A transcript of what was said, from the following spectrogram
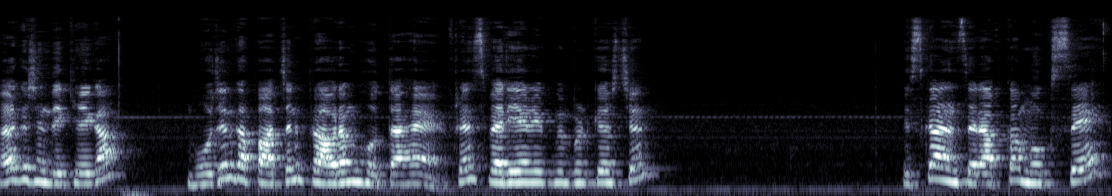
अगला क्वेश्चन देखिएगा। भोजन का पाचन प्रारंभ होता है। Friends very very important question इसका आंसर आपका मुख से।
